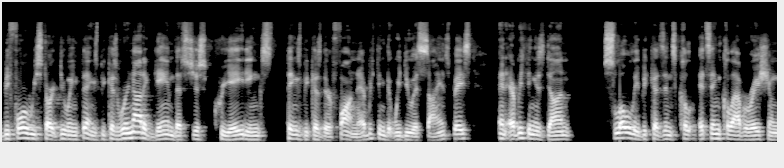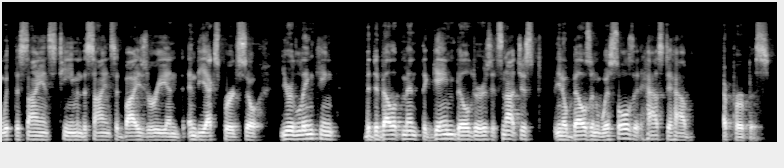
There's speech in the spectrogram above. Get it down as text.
before we start doing things because we're not a game that's just creating things because they're fun. Everything that we do is science based and everything is done slowly because it's in collaboration with the science team and the science advisory and, and the experts. So you're linking the development, the game builders. It's not just, you know, bells and whistles. It has to have a purpose.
